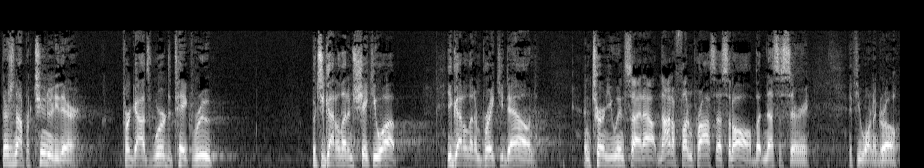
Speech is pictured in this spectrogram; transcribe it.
there's an opportunity there for God's Word to take root. But you got to let Him shake you up. You got to let Him break you down and turn you inside out. Not a fun process at all, but necessary if you want to grow.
